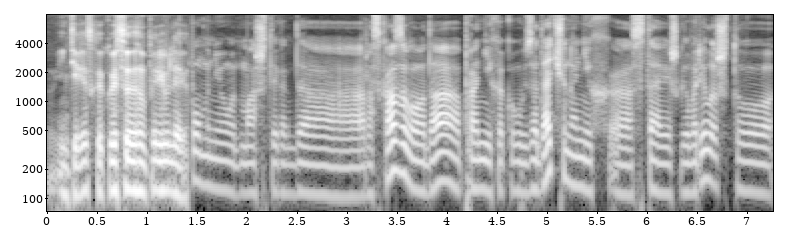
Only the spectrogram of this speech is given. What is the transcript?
интерес какой-то проявляют. Помню, Маша, ты когда рассказывала, да, про них, какую задачу на них э, ставишь, говорила, что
